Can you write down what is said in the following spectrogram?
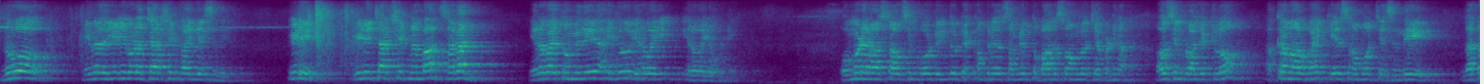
నువ్వు నీ మీద ఈడీ కూడా చార్జ్షీట్ ఫైల్ చేసింది. ED ED chargesheet number seven ఇరవై తొమ్మిది ఐదు ఇరవై ఇరవై ఒకటి. ఉమ్మడి రాష్ట్ర హౌసింగ్ బోర్డు హిందూ టెక్ కంపెనీల సంయుక్త భాగస్వాములో చేపట్టిన హౌసింగ్ ప్రాజెక్టులో అక్రమాలపై కేసు నమోదు చేసింది. గత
